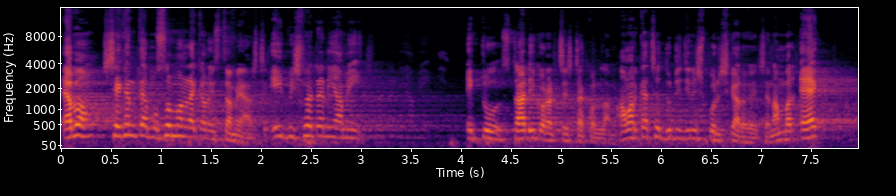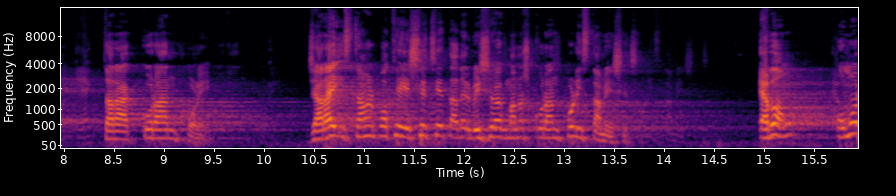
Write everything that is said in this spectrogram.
এবং সেখানকার মুসলমানরা কেন ইসলামে আসছে? এই বিষয়টা নিয়ে আমি একটু স্টাডি করার চেষ্টা করলাম। আমার কাছে দুটি জিনিস পরিষ্কার হয়েছে। নাম্বার এক, তারা কোরআন পড়ে। যারাই ইসলামের পথে এসেছে, তাদের বেশিরভাগ মানুষ কোরআন পড়ে ইসলামে এসেছে। এবং ওমর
